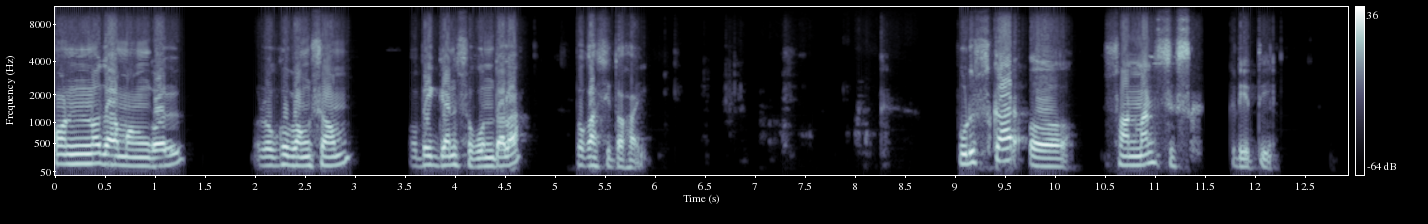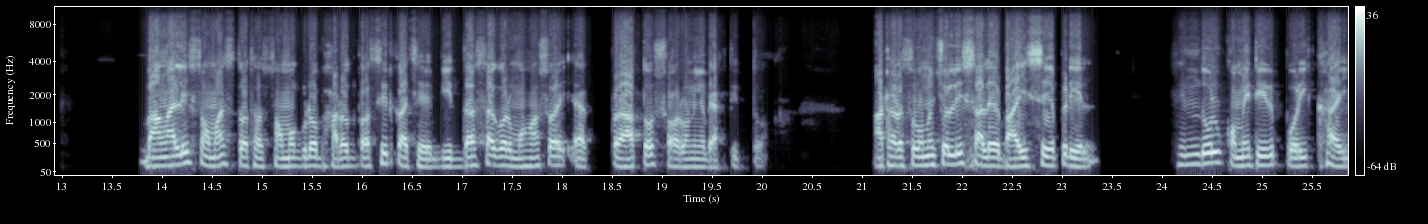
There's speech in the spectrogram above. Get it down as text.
অন্নদামঙ্গল, রঘুবংশম অভিজ্ঞান শকুন্তলা প্রকাশিত হয়। পুরস্কার ও সম্মান স্বীকৃতি। বাঙালি সমাজ তথা সমগ্র ভারতবাসীর কাছে বিদ্যাসাগর মহাশয় এক প্রাত স্মরণীয় ব্যক্তিত্ব। আঠারোশো উনচল্লিশ সালের বাইশে এপ্রিল হিন্দুল কমিটির পরীক্ষায়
